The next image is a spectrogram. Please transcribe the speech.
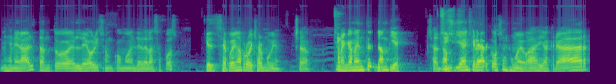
en general, tanto el de Horizon como el de The Last of Us, que se pueden aprovechar muy bien. O sea, Sí. francamente, dan pie. O sea, dan sí, pie a crear cosas nuevas y a crear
